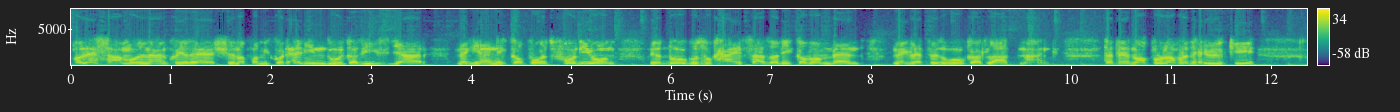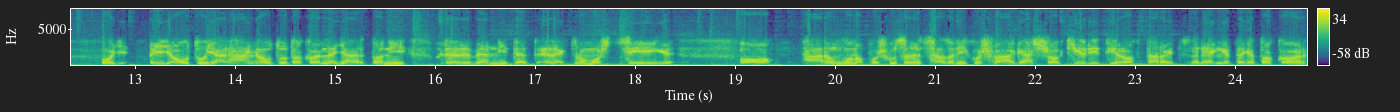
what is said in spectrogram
Ha leszámolnánk, hogy az első nap, amikor elindult az X gyár, megjelenik a portfólión, hogy a dolgozók hány százaléka van bent, meglepő dolgokat látnánk. Tehát ez napról napra derül ki, hogy egy autógyár hány autót akar legyártani, az előbb említett elektromos cég a három hónapos 25%-os vágással kiüríti a raktárait, ezen rengeteget akar,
